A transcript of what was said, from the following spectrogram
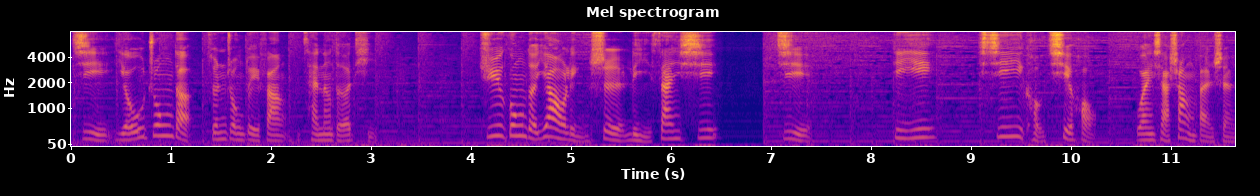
即由衷的尊重对方，才能得体。鞠躬的要领是礼三吸，即第一，吸一口气后弯下上半身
